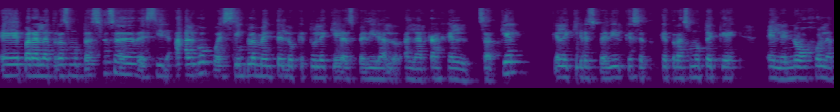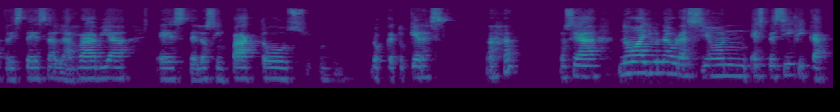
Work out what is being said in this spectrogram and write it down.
Eh, para la transmutación se debe decir algo, pues simplemente lo que tú le quieras pedir al, arcángel Zadkiel, que le quieres pedir que, se, que transmute que el enojo, la tristeza, la rabia, este, los impactos, lo que tú quieras. Ajá. O sea, no hay una oración específica,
